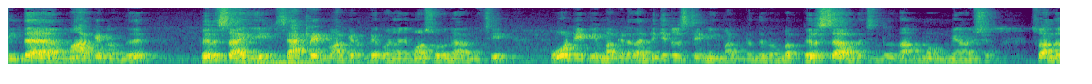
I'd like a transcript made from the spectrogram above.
இந்த மார்க்கெட் வந்து பெருசாகி சேட்டலைட் மார்க்கெட் அப்படியே கொஞ்சம் கொஞ்சமாக சுருங்க ஆரம்பிச்சு ஓடிடி மார்க்கெட் அதாவது டிஜிட்டல் ஸ்ட்ரீமிங் மார்க்கெட் வந்து ரொம்ப பெருசாக இருந்துச்சுன்றது தான் ரொம்ப உண்மையான விஷயம். ஸோ அந்த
